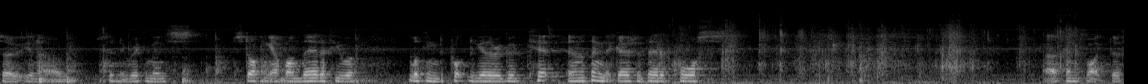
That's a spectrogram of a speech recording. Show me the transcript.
so, you know, I certainly recommend stocking up on that if you were looking to put together a good kit. And the thing that goes with that, of course, uh, things like this.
